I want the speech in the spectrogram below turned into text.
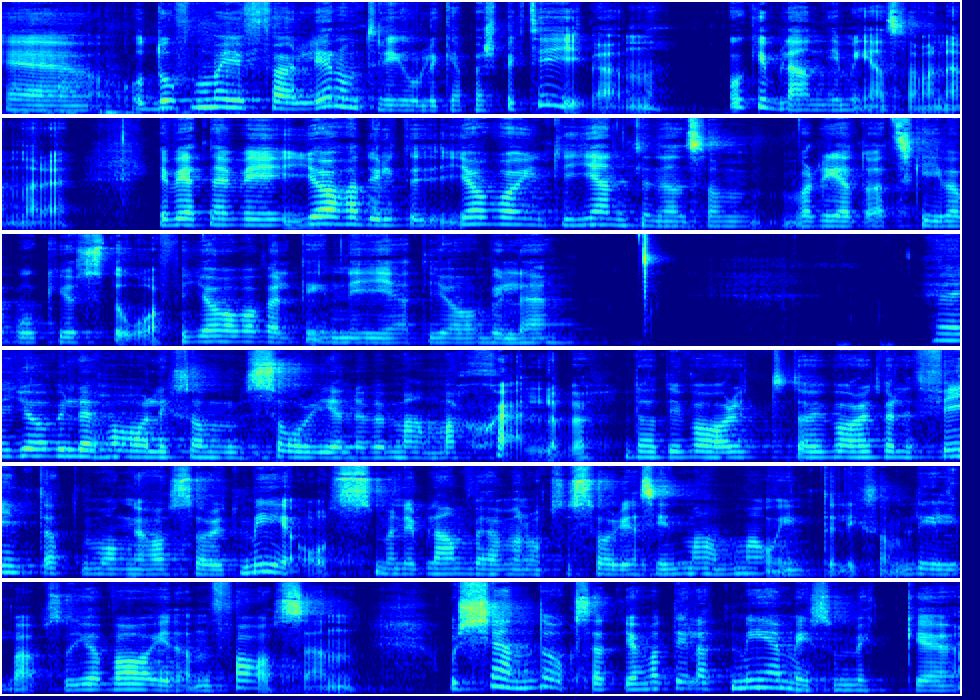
Eh, och då får man ju följa de tre olika perspektiven. Och ibland gemensamma nämnare. Jag vet när vi, jag hade lite, jag var ju inte egentligen den som var redo att skriva bok just då. För jag var väldigt inne i att jag ville eh, jag ville ha liksom sorgen över mamma själv. Det, hade varit, det har ju varit väldigt fint att många har sörjt med oss, men ibland behöver man också sörja sin mamma och inte liksom Lill-Babs. Så jag var i den fasen. Och kände också att jag har delat med mig så mycket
